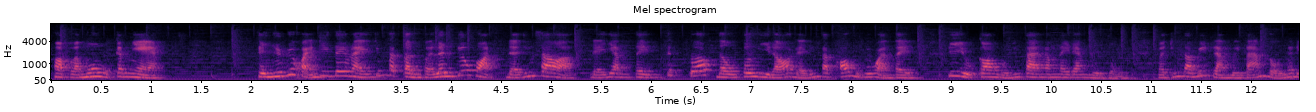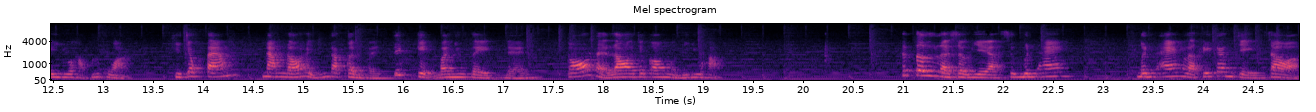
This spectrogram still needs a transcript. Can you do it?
hoặc là mua một căn nhà. Thì những cái khoản chi tiêu này chúng ta cần phải lên kế hoạch để chúng sao à để dành tiền, tích góp, đầu tư gì đó để chúng ta có một cái khoản tiền. Ví dụ con của chúng ta năm nay đang 10 tuổi và chúng ta biết rằng 18 tuổi nó đi du học nước ngoài thì trong 8 năm đó thì chúng ta cần phải tiết kiệm bao nhiêu tiền để có thể lo cho con mình đi du học? Thứ tư là sự gì à sự bình an. Bình an là khi các anh chị, sao à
